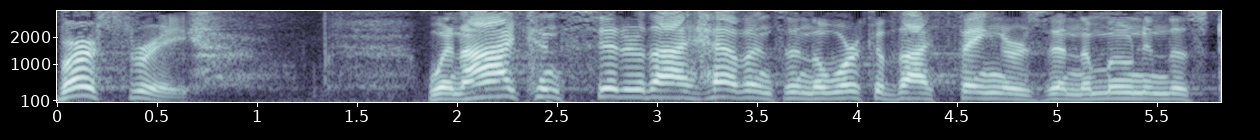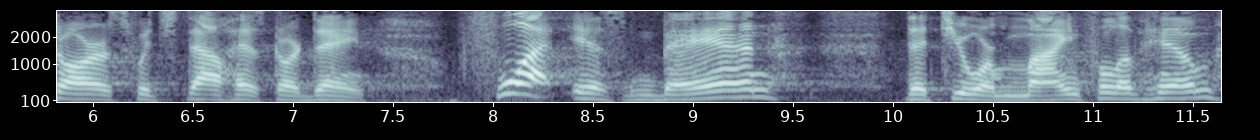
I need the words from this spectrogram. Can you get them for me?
Verse 3 When I consider thy heavens and the work of thy fingers, and the moon and the stars which thou hast ordained, what is man that you are mindful of him?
